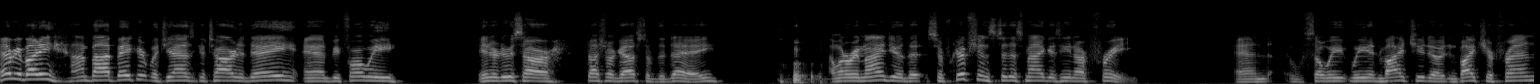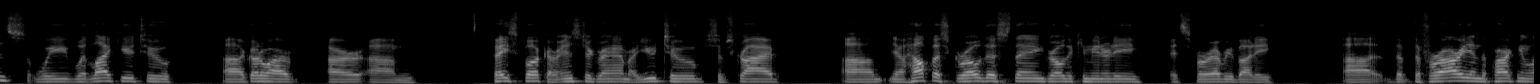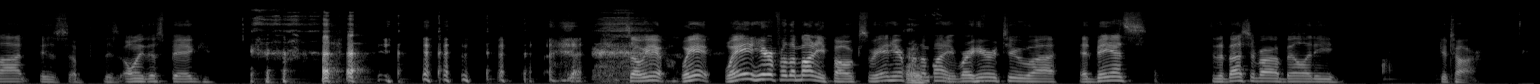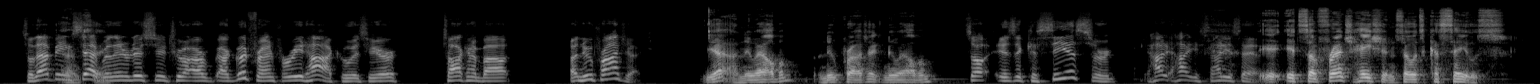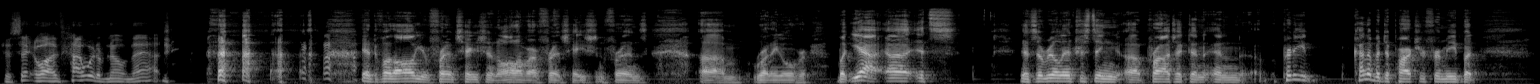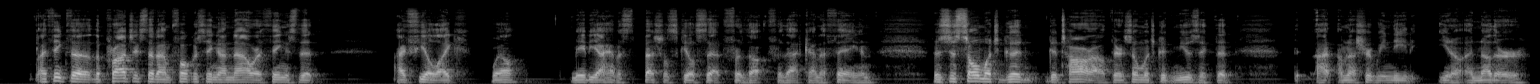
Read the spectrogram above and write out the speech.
Hey, everybody. I'm Bob Bakert with Jazz Guitar today. And before we introduce our special guest of the day, I want to remind you that subscriptions to this magazine are free. And so we, we invite you to invite your friends. We would like you to uh, go to our, our um, Facebook, our Instagram, our YouTube, subscribe. Um, you know, help us grow this thing, grow the community. It's for everybody. Uh, the the Ferrari in the parking lot is a, is only this big. so we we we ain't here for the money, folks. We ain't here for the money. We're here to uh, advance to the best of our ability guitar. So that being said, we'll introduce you to our, our good friend Fareed Haque, who is here talking about a new project. Yeah, a new album, a new project, new album. So is it Casillas or how, how, how do you say it? It's a French Haitian, so it's Casseus. Case- well, I would have known that. and for all your French Haitian, all of our French Haitian friends um, running over. But yeah, uh, it's it's a real interesting uh, project and and pretty kind of a departure for me. But I think the the projects that I'm focusing on now are things that I feel like well maybe I have a special skill set for the for that kind of thing and there's just so much good guitar out there, so much good music that I, am not sure we need, you know, another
